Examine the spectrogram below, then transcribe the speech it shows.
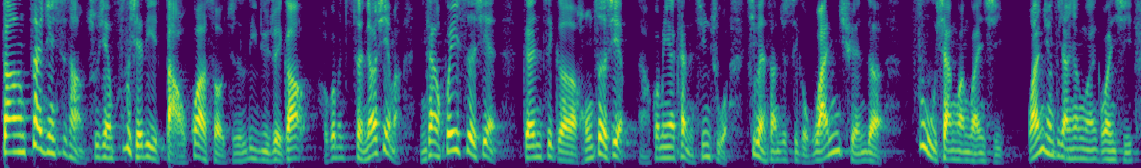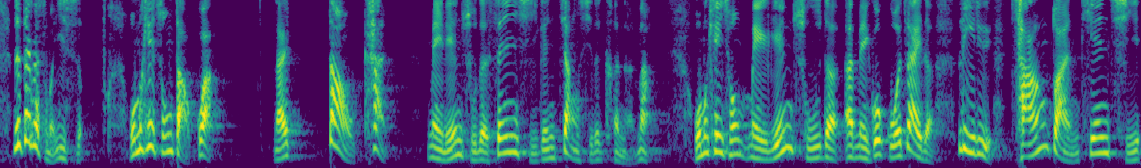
当债券市场出现负斜率倒挂的时候，就是利率最高。好，关明整条线嘛，你看灰色线跟这个红色线啊，关明应该看得清楚，基本上就是一个完全的负相关关系，完全负相关关系。那代表什么意思？我们可以从倒挂来。倒看美联储的升息跟降息的可能嘛？我们可以从美联储的呃美国国债的利率长短天期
